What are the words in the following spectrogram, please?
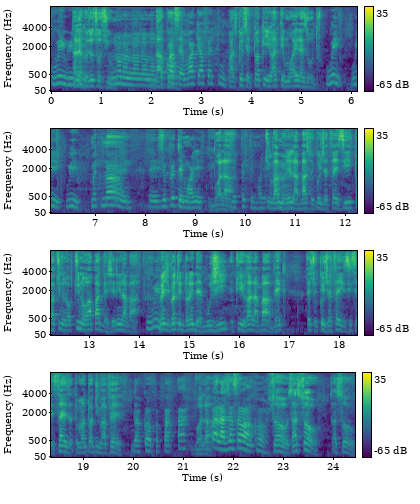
Oui, oui, dans oui. les réseaux sociaux. Non, non, non, non, non. Papa, c'est moi qui a fait tout. Parce que c'est toi qui iras témoigner les autres. Oui, oui, oui. Maintenant, euh, je peux témoigner. Voilà. Je peux témoigner. Tu vas mener là-bas ce que j'ai fait ici. Toi, tu n'auras- pas de génie là-bas. Oui. Mais je vais te donner des bougies et tu iras là-bas avec. Et ce que j'ai fait ici, c'est ça exactement toi tu vas faire. D'accord, papa. Ah, Voilà. Papa, l'argent sort encore. Sors, ça sort, ça sort.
